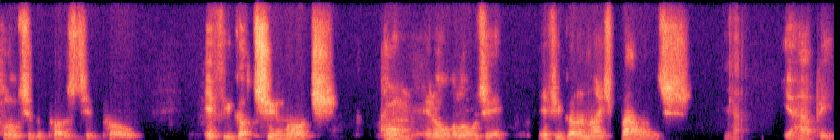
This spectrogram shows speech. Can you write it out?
flow to the positive pole. If you've got too much, boom, it overloads it if you've got a nice balance, yeah, you're happy.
